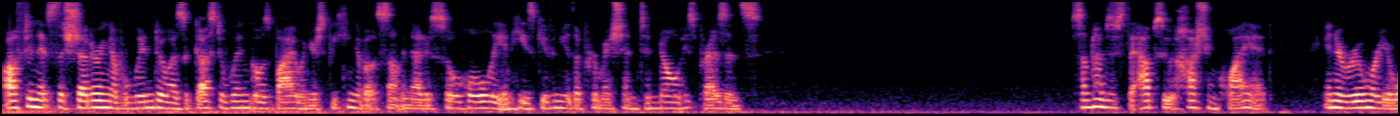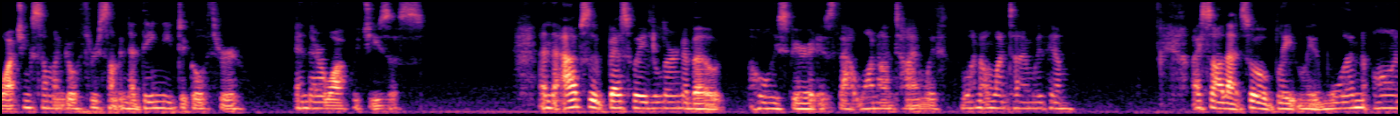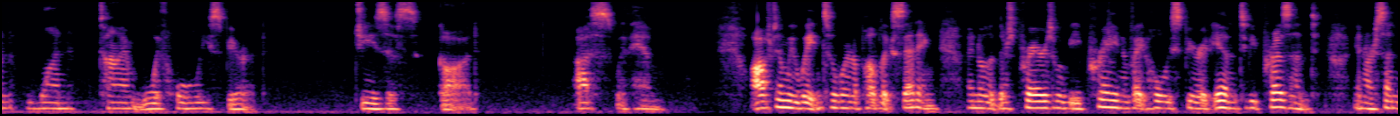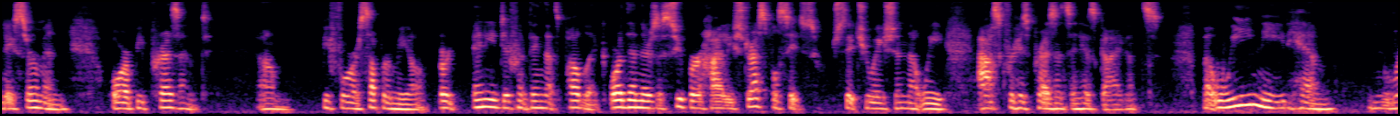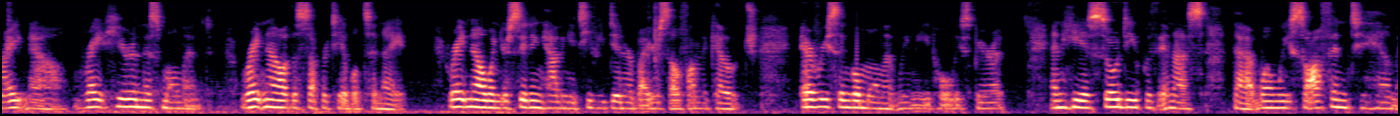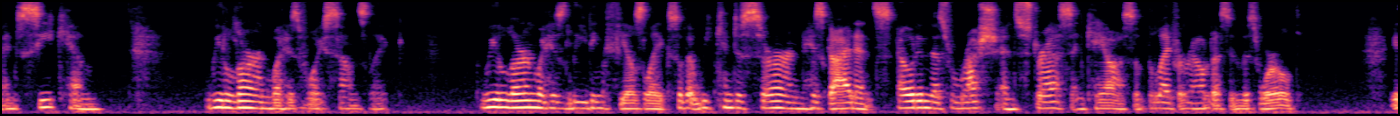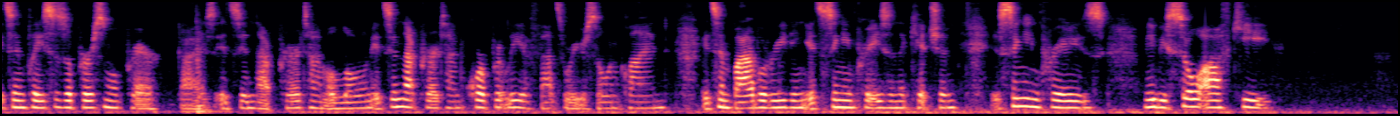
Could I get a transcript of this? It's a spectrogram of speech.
Often it's the shuddering of a window as a gust of wind goes by when you're speaking about something that is so holy and He's given you the permission to know His presence Sometimes it's the absolute hush and quiet in a room where you're watching someone go through something that they need to go through in their walk with Jesus. And the absolute best way to learn about Holy Spirit is that one on time with one on one time with him. I saw that so blatantly one on one time with Holy Spirit. Jesus, God, us with him. Often we wait until we're in a public setting. I know that there's prayers where we pray and invite Holy Spirit in to be present in our Sunday sermon or be present um, before a supper meal or any different thing that's public. Or then there's a super highly stressful situation that we ask for His presence and His guidance. But we need Him right now, right here in this moment, right now at the supper table tonight right now when you're sitting having a TV dinner by yourself on the couch Every single moment we need Holy Spirit. And He is so deep within us that when we soften to Him and seek Him, we learn what His voice sounds like. We learn what His leading feels like so that we can discern His guidance out in this rush and stress and chaos of the life around us in this world. It's in places of personal prayer, guys. It's in that prayer time alone. It's in that prayer time corporately, if that's where you're so inclined. It's in Bible reading. It's singing praise in the kitchen. It's singing praise, maybe so off key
